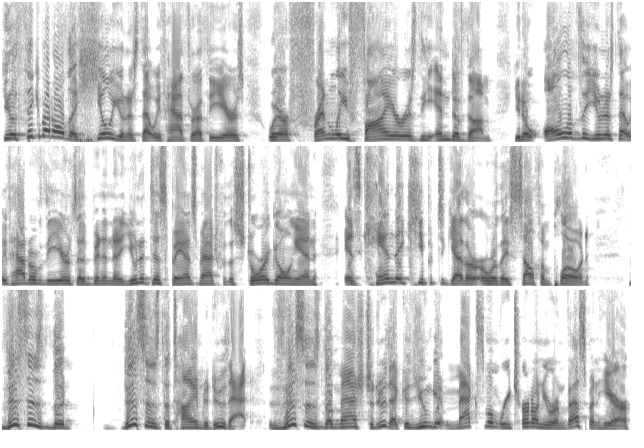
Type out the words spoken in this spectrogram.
you know, think about all the heel units that we've had throughout the years where friendly fire is the end of them. You know, all of the units that we've had over the years that have been in a unit disbands match with a story going in is can they keep it together or will they self implode? This is the this is the time to do that. This is the match to do that because you can get maximum return on your investment here,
